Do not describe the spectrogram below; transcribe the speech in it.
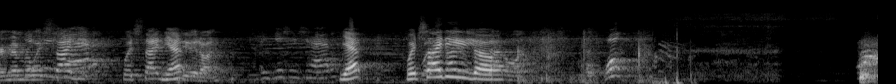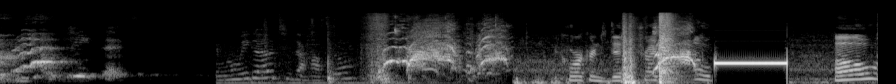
Remember which side you, which side do Yep. you do it on? Yep. Which What side do you go? stand on? When we go to the hospital, Corcoran's did it. Try. Oh. Oh.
